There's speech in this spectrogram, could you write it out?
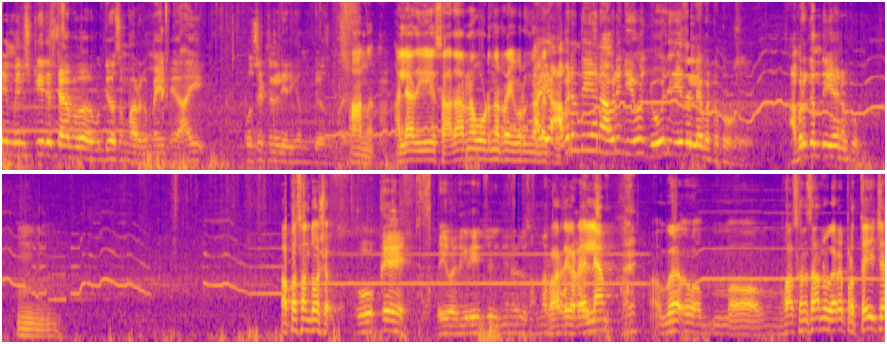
ഈ മിനിസ്റ്റീരിയൽ സ്റ്റാഫ് ഉദ്യോഗസ്ഥന്മാർക്ക് മെയിൻ ഹൈ പൊസിഷനിൽ ഇരിക്കുന്ന ഉദ്യോഗസ്ഥന്മാർ ആന്ന് അല്ലാതെ ഈ സാധാരണ ഓടുന്ന ഡ്രൈവറും കണ്ടക്ടറും അവരെന്ത് ചെയ്യാൻ അവർ ജീവൻ ജോലി ചെയ്തല്ലേ പറ്റത്തുള്ളൂ. അവർക്ക് എന്ത് ചെയ്യാനൊക്കും. അപ്പം സന്തോഷം. ഓക്കെ. ദൈവം അനുഗ്രഹിച്ചു ഇങ്ങനെ ഒരു പ്രാർത്ഥിക്കട്ടെ എല്ലാം ഭാസ്കരൻ സാറിന് വേറെ പ്രത്യേകിച്ച്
